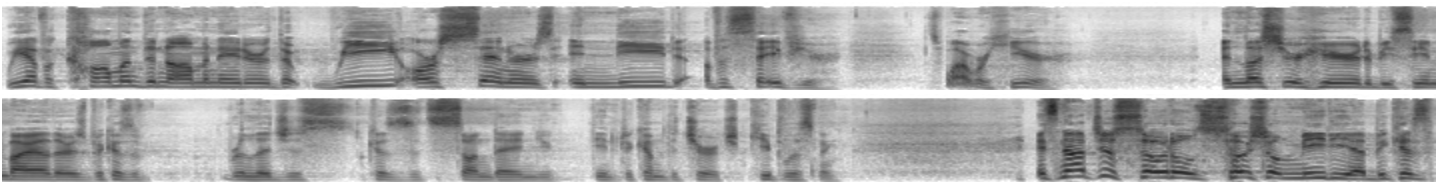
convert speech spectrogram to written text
We have a common denominator that we are sinners in need of a savior. That's why we're here. Unless you're here to be seen by others because of religious, because it's Sunday and you need to come to church. Keep listening. It's not just social media because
